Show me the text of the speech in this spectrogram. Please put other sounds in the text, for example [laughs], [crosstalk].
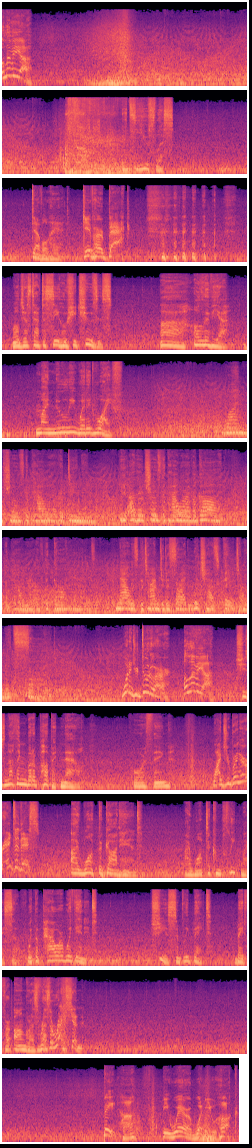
Olivia! It's useless. Devil Hand, give her back! [laughs] We'll just have to see who she chooses. Ah, Olivia. My newly wedded wife. One chose the power of a demon. The other chose the power of a god. The power of the god hand. Now is the time to decide which has fate on its side. What did you do to her? Olivia! She's nothing but a puppet now. Poor thing. Why'd you bring her into this? I want the God Hand. I want to complete myself with the power within it. She is simply bait. Bait for Angra's resurrection! Bait, huh? Beware of what you hook.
